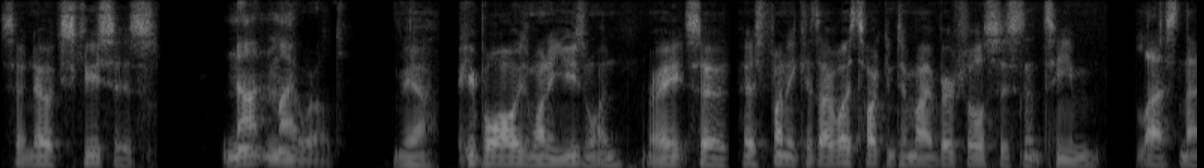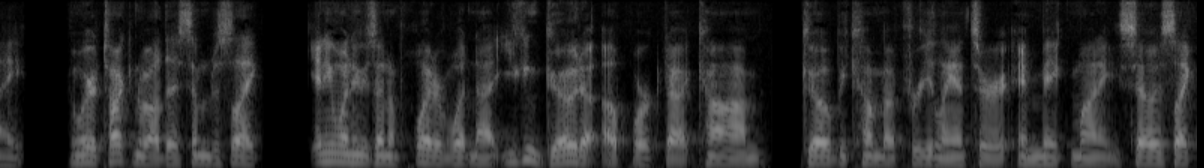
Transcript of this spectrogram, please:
So no excuses. Not in my world. Yeah. People always want to use one, right? So it's funny because I was talking to my virtual assistant team last night and we were talking about this. I'm just like, anyone who's unemployed or whatnot, you can go to upwork.com, go become a freelancer and make money. So it's like,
